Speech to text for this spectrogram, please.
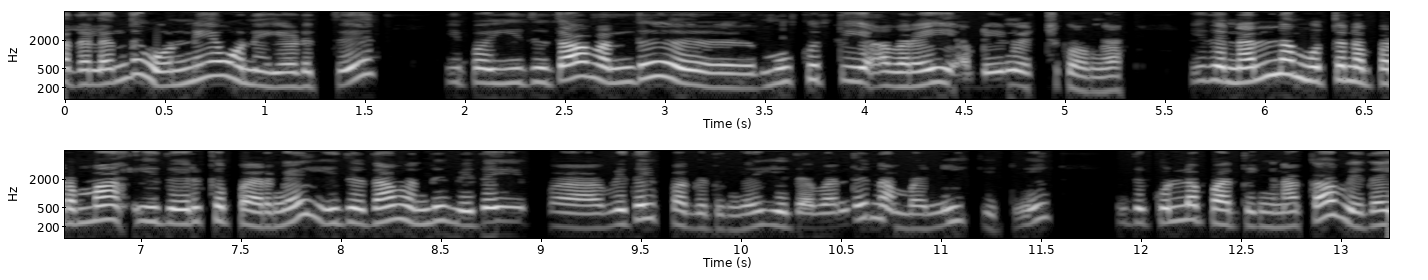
அதுலேருந்து ஒன்றே ஒன்று எடுத்து இப்போ இதுதான் வந்து மூக்குத்தி அவரை அப்படின்னு வச்சுக்கோங்க. இது நல்லா முத்தினப்புறமா இது இருக்கு பாருங்கள் இதுதான் வந்து விதை ப- விதை பகுதிங்க. இதை வந்து நம்ம நீக்கிட்டு இதுக்குள்ளே பார்த்தீங்கன்னாக்கா விதை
